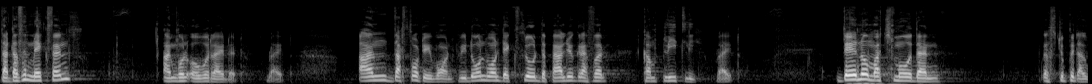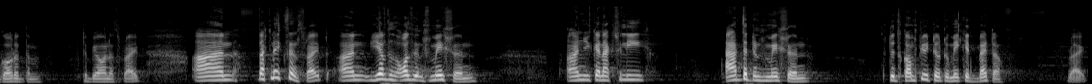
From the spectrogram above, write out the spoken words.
that doesn't make sense, I'm going to override it, right? And that's what we want. We don't want to exclude the paleographer completely, right? They know much more than a stupid algorithm, to be honest, right? And that makes sense, right? And you have this, all the information, and you can actually add that information to the computer to make it better, right?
